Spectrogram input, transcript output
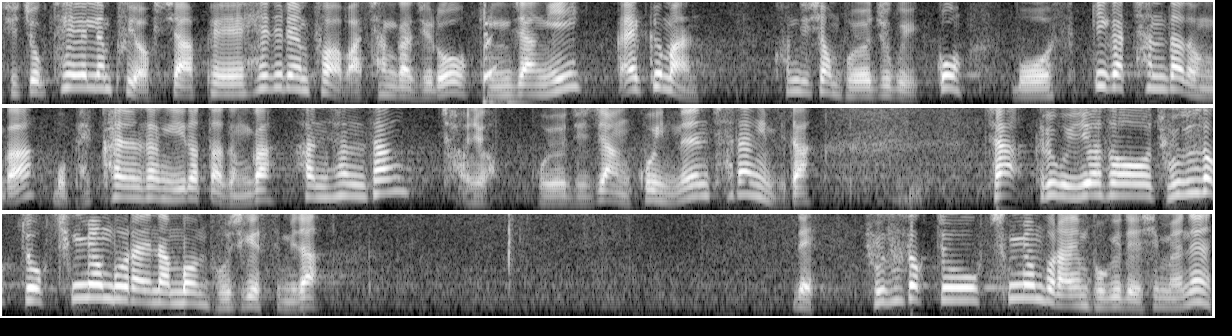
뒤쪽 테일램프 역시 앞에 헤드램프와 마찬가지로 굉장히 깔끔한 컨디션 보여주고 있고 뭐 습기가 찬다던가 뭐 백화 현상이 일었다던가 한 현상 전혀 보여지지 않고 있는 차량입니다. 자, 그리고 이어서 조수석 쪽 측면부 라인 한번 보시겠습니다. 네, 조수석 쪽 측면부 라인 보게 되시면은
